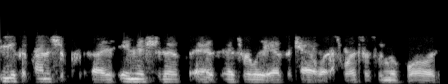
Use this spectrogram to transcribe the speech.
youth apprenticeship uh, initiative as, as really as a catalyst for us as we move forward.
